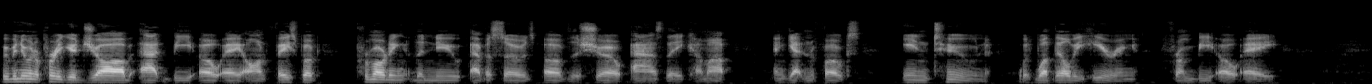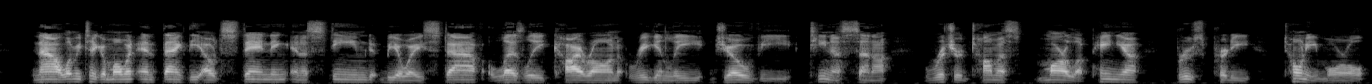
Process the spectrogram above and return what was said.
We've been doing a pretty good job at BOA on Facebook promoting the new episodes of the show as they come up and getting folks in tune with what they'll be hearing from BOA. Now, let me take a moment and thank the outstanding and esteemed BOA staff Leslie, Chiron, Regan Lee, Joe V, Tina Senna, Richard Thomas, Marla Pena, Bruce Pretty, Tony Morrill,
